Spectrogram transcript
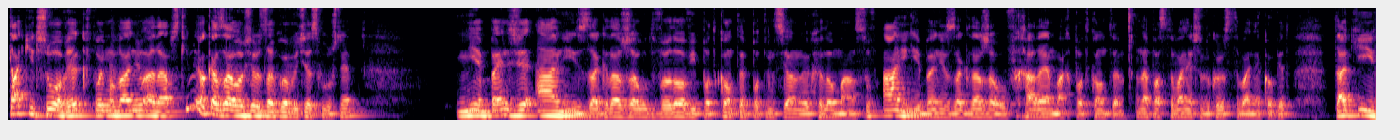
taki człowiek w pojmowaniu arabskim, i okazało się, że całkowicie słusznie, nie będzie ani zagrażał dworowi pod kątem potencjalnych romansów, ani nie będzie zagrażał w haremach pod kątem napastowania czy wykorzystywania kobiet. Taki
